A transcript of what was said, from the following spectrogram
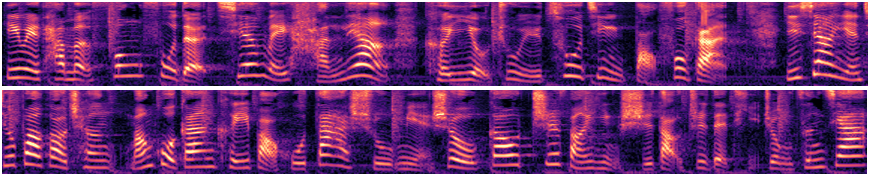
因为它们丰富的纤维含量可以有助于促进饱腹感。一项研究报告称，芒果干可以保护大鼠免受高脂肪饮食导致的体重增加，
